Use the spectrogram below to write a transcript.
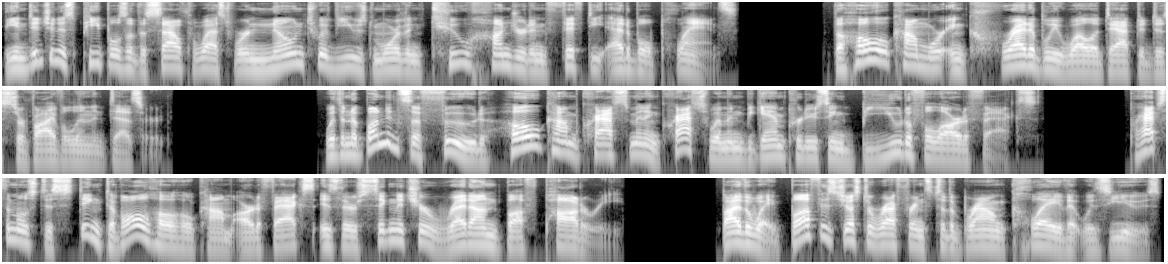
the indigenous peoples of the Southwest were known to have used more than 250 edible plants. The Hohokam were incredibly well adapted to survival in the desert. With an abundance of food, Hohokam craftsmen and craftswomen began producing beautiful artifacts. Perhaps the most distinct of all Hohokam artifacts is their signature red on buff pottery. By the way, buff is just a reference to the brown clay that was used.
